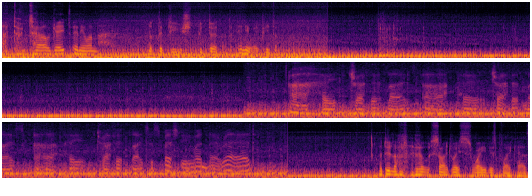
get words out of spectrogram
I don't tailgate anyone. Not that you should be doing that anyway, Peter. Hate traffic lights, I hate traffic lights, I hate traffic lights, especially when they're red. I do love the little sideways sway this bike has.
